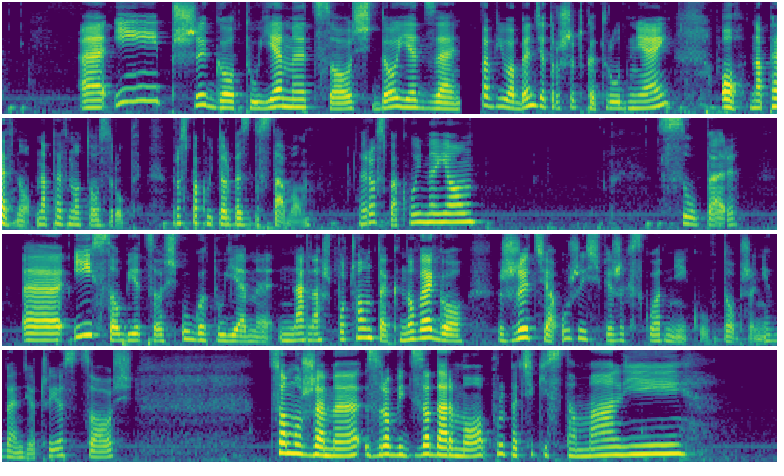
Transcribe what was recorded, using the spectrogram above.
E, I przygotujemy coś do jedzenia. Stawiła, będzie troszeczkę trudniej. O, na pewno, na pewno to zrób. Rozpakuj torbę z dostawą. Rozpakujmy ją. Super. E, I sobie coś ugotujemy na nasz początek nowego życia. Użyj świeżych składników. Dobrze, niech będzie. Czy jest coś, co możemy zrobić za darmo? Pulpeciki z tamali,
